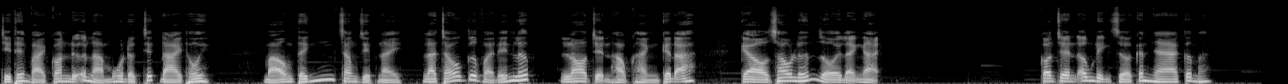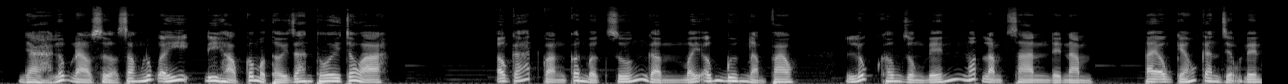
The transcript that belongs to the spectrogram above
chỉ thêm vài con nữa là mua được chiếc đài thôi. Mà ông tính trong dịp này là cháu cứ phải đến lớp, lo chuyện học hành cái đã, kèo sau lớn rồi lại ngại. Còn chuyện ông định sửa căn nhà cơ mà. Nhà lúc nào sửa xong lúc ấy, đi học có một thời gian thôi cháu à. Ông Cát quẳng con mực xuống gầm mấy ống bương làm phao. lúc không dùng đến nót làm sàn để nằm. Tay ông kéo can rượu lên.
